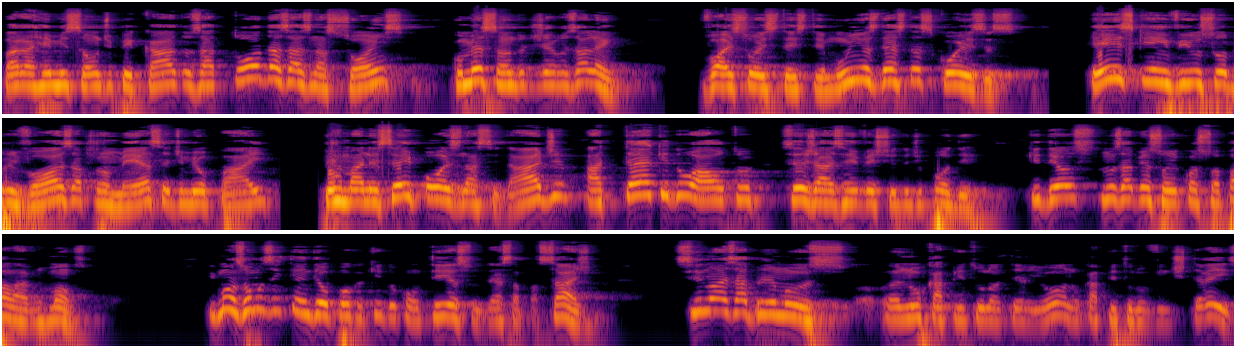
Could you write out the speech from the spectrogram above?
para a remissão de pecados a todas as nações, começando de Jerusalém. Vós sois testemunhas destas coisas. Eis que envio sobre vós a promessa de meu Pai, Permanecei, pois, na cidade, até que do alto sejais revestido de poder. Que Deus nos abençoe com a sua palavra, irmãos. Irmãos, vamos entender um pouco aqui do contexto dessa passagem. Se nós abrirmos eh, no capítulo anterior, no capítulo 23,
